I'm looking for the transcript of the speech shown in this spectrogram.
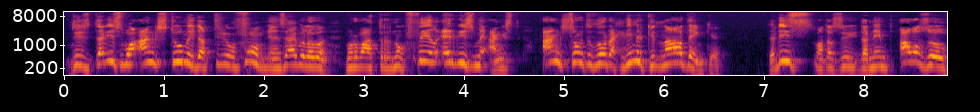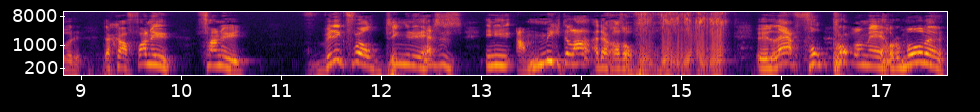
Dus dat is wat angst doet met dat triomfant. En zij willen, maar wat er nog veel erger is met angst, angst zorgt ervoor dat je niet meer kunt nadenken. Dat is, want dat, is, dat neemt alles over. Dat gaat van u, van u, weet ik veel, dingen in uw hersens, in uw amygdala, en dat gaat zo... Uw lijf vol proppen met hormonen.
